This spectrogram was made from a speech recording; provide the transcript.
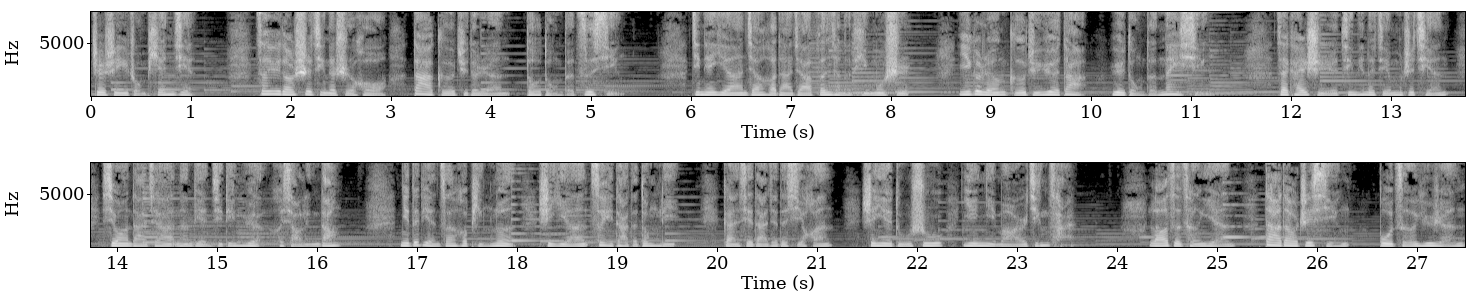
这是一种偏见。在遇到事情的时候，大格局的人都懂得自省。今天叶安将和大家分享的题目是：一个人格局越大，越懂得内省。在开始今天的节目之前，希望大家能点击订阅和小铃铛。你的点赞和评论是易安最大的动力，感谢大家的喜欢。深夜读书因你们而精彩。老子曾言：“大道之行，不责于人。”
